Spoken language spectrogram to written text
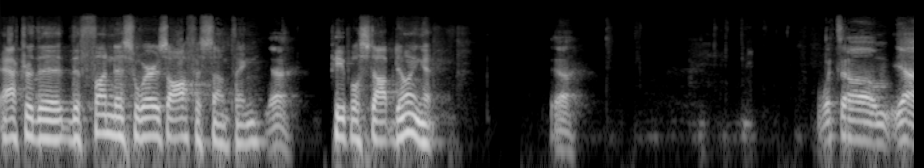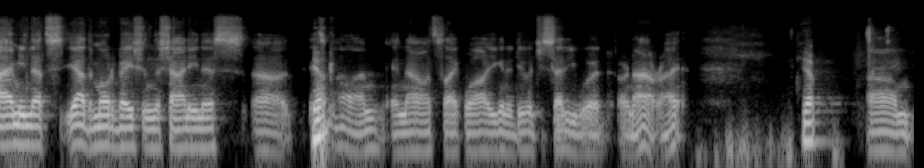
after the the funness wears off of something yeah. people stop doing it. Yeah. What's um yeah i mean that's yeah the motivation the shininess uh is yep. gone. And now it's like well are you're gonna do what you said you would or not right? Yep. Um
